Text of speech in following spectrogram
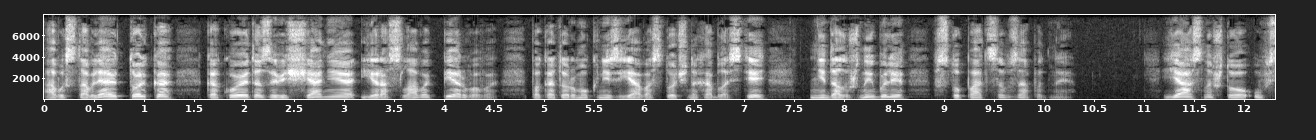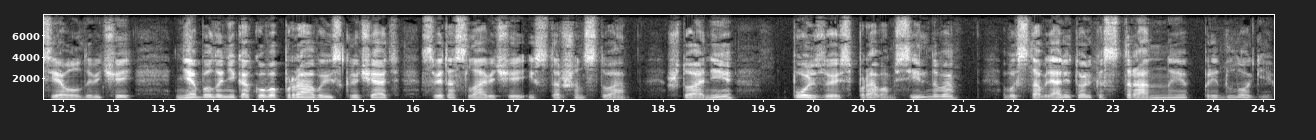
а выставляют только какое-то завещание Ярослава I, по которому князья восточных областей не должны были вступаться в западные. Ясно, что у Всеволодовичей не было никакого права исключать Святославичей из старшинства, что они, пользуясь правом сильного, выставляли только странные предлоги.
